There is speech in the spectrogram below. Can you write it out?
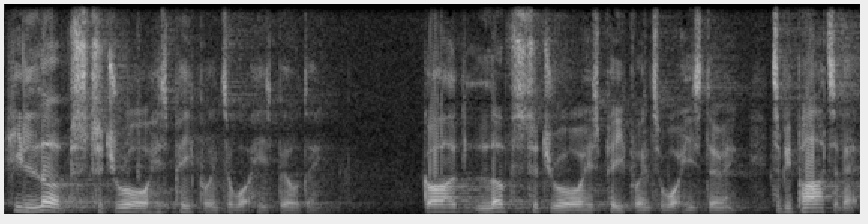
he loves to draw his people into what he's building. God loves to draw his people into what he's doing, to be part of it,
